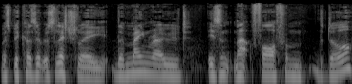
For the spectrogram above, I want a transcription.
was because it was literally the main road isn't that far from the door.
